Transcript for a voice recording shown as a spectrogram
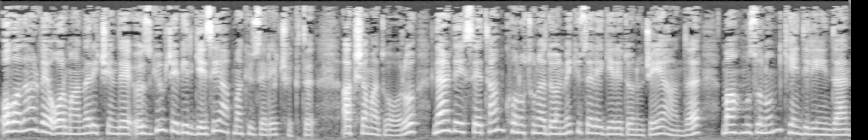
ovalar ve ormanlar içinde özgürce bir gezi yapmak üzere çıktı. Akşama doğru neredeyse tam konutuna dönmek üzere geri döneceği anda Mahmuz'unun kendiliğinden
